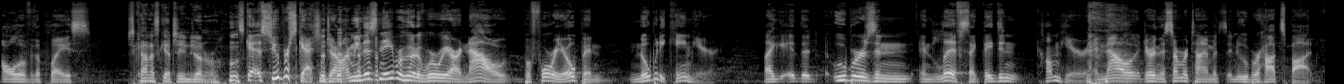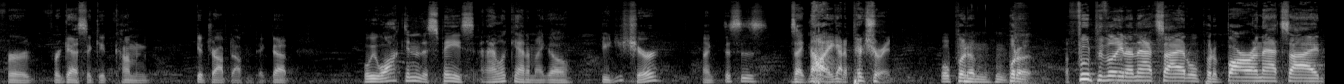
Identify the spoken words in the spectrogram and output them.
all over the place. It's kind of sketchy in general. Ske- super sketchy in general. I mean, this neighborhood of where we are now, before we opened, nobody came here. Like it- the Ubers and, and Lyfts, like they didn't come here. And now during the summertime, it's an Uber hotspot for for guests that could come and get dropped off and picked up. Well, we walked into the space, and I look at him. I go, "Dude, you sure? Like this is?" He's like, "No, you got to picture it. We'll put a put a, a food pavilion on that side. We'll put a bar on that side.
